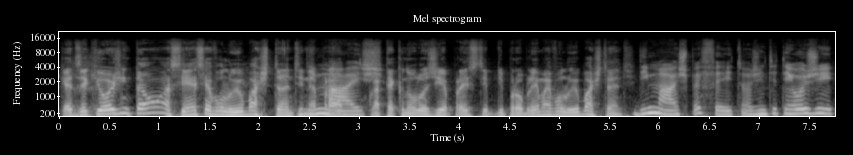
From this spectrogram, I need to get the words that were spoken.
Quer dizer que hoje, então, a ciência evoluiu bastante, né? Demais. Pra, a tecnologia para esse tipo de problema evoluiu bastante. Demais, perfeito. A gente tem hoje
